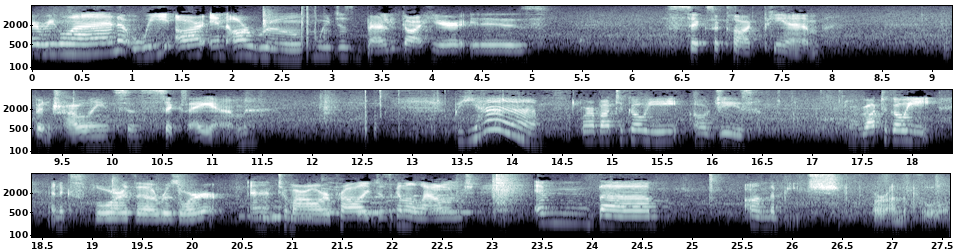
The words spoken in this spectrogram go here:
everyone. We are in our room. We just barely got here. It is 6 o'clock p.m. We've been traveling since 6 a.m. But yeah, we're about to go eat. Oh geez. We're about to go eat and explore the resort. And tomorrow we're probably just gonna lounge in the on the beach or on the pool.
